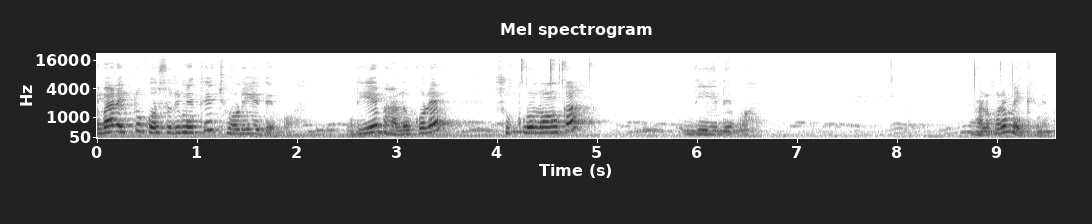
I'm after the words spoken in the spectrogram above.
এবার একটু কসুরি মেথি ছড়িয়ে দেব, দিয়ে ভালো করে শুকনো লঙ্কা দিয়ে দেব। ভালো করে মেখে নেব।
